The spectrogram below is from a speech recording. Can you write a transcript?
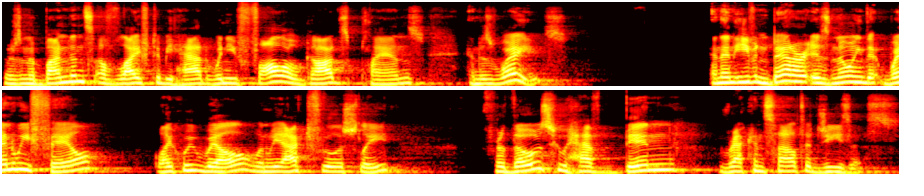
There's an abundance of life to be had when you follow God's plans and his ways. And then, even better, is knowing that when we fail, like we will, when we act foolishly, for those who have been reconciled to Jesus,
